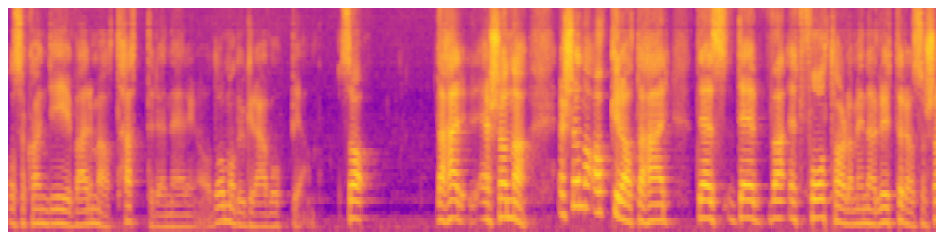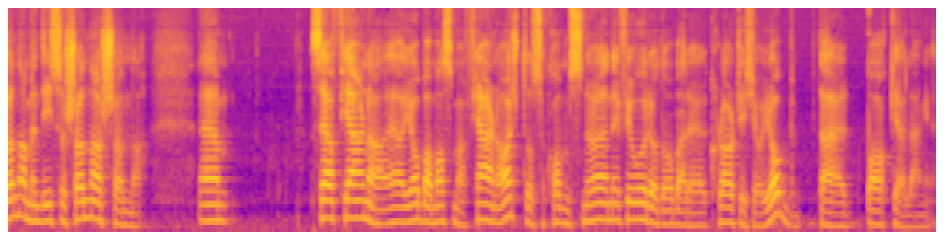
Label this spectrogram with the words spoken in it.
og så kan de være med å tette dreneringa, og da må du grave opp igjen. Så her, jeg skjønner jeg skjønner akkurat det her. Det er, det er et fåtall av mine lyttere som skjønner, men de som skjønner, skjønner. Um, så jeg har fjernet, jeg har jobba masse med å fjerne alt, og så kom snøen i fjor, og da bare klarte jeg ikke å jobbe der bake lenger.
